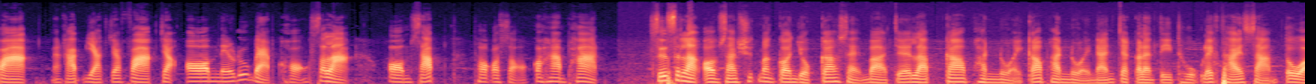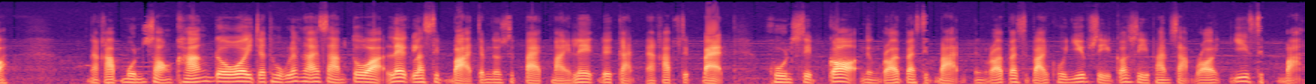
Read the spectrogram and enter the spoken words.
ฝากนะครับอยากจะฝากจะออมในรูปแบบของสลากออมทรัพย์ทกสก็ห้ามพลาด ซื้อสลากออมทรัพย์ชุดมังกรหยก 9 0 0 0 0 0บาท จะได้รับ 9,000 หน่วย 9,000 หน่วยนั้นจะการันตีถูกเลขท้าย 3 ตัวนะครับหมุน 2 ครั้งโดยจะถูกเลขท้าย 3 ตัวเลขละ 10 บาทจำนวน 18 หมายเลขด้วยกันนะครับ 18 คูณ 10 ก็ 180 บาท 180 บาท คูณ 24 ก็ 4,320 บาท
